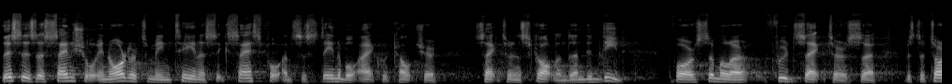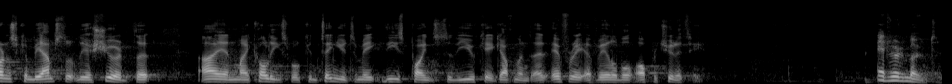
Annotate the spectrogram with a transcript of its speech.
This is essential in order to maintain a successful and sustainable aquaculture sector in Scotland and indeed for similar food sectors. Uh, Mr Torrance can be absolutely assured that I and my colleagues will continue to make these points to the UK Government at every available opportunity. Edward Mountain.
